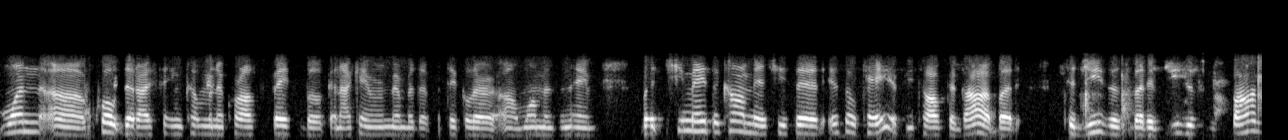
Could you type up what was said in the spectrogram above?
one uh, quote that I seen coming across Facebook, and I can't remember the particular uh, woman's name, but she made the comment. She said, "It's okay if you talk to God, but to Jesus. But if Jesus responds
